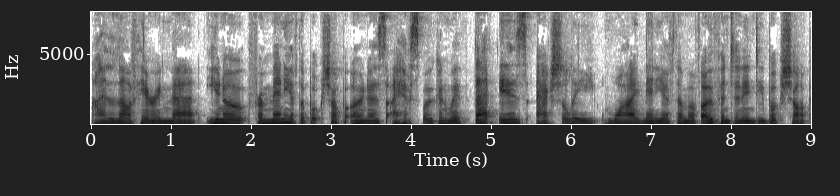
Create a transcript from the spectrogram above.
I love hearing that. You know, from many of the bookshop owners I have spoken with, that is actually why many of them have opened an indie bookshop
